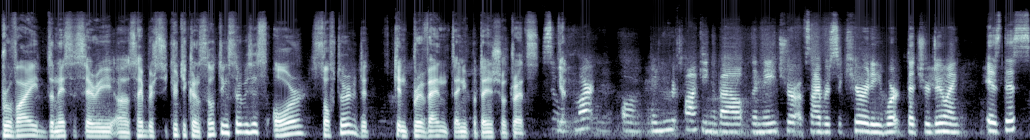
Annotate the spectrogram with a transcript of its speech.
provide the necessary uh, cybersecurity consulting services or software that can prevent any potential threats. So, Martin, um, when you were talking about the nature of cybersecurity work that you're doing, is this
